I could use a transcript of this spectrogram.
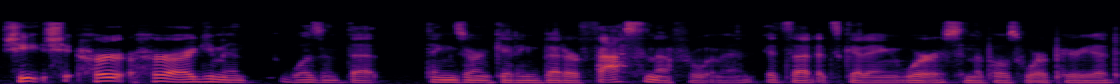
She, she her her argument wasn't that things aren't getting better fast enough for women. It's that it's getting worse in the post-war period.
